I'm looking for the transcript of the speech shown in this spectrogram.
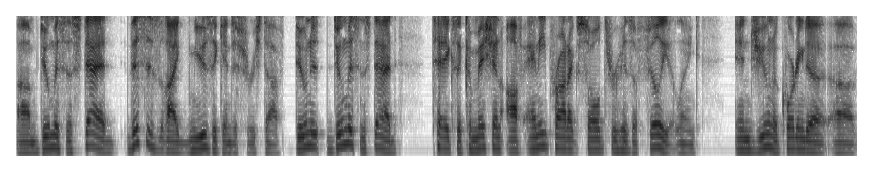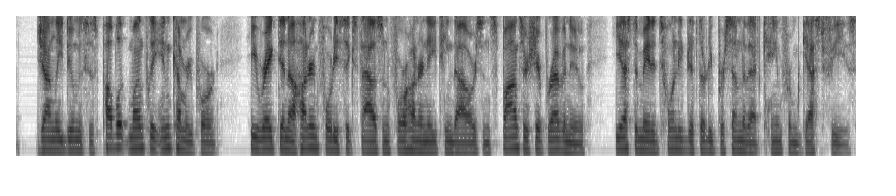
Um, Dumas instead, this is like music industry stuff. Dumas instead takes a commission off any product sold through his affiliate link in June, according to uh, John Lee Dumas's public monthly income report, he raked in $146,418 in sponsorship revenue. He estimated 20 to 30% of that came from guest fees.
